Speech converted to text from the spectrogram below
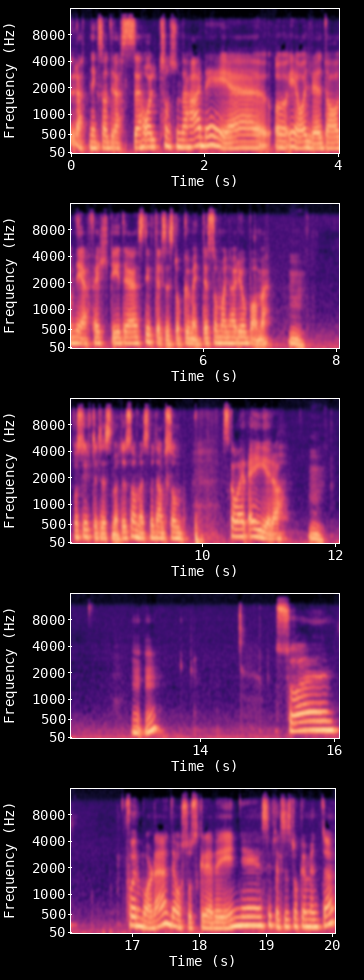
forretningsadresse og alt sånt som det her, det er, er allerede da nedfelt i det stiftelsesdokumentet som man har jobba med. Mm. På stiftelsesmøtet sammen med dem som skal være eiere. Mm. Mm -mm. Så eh, formålet det er også skrevet inn i stiftelsesdokumentet.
